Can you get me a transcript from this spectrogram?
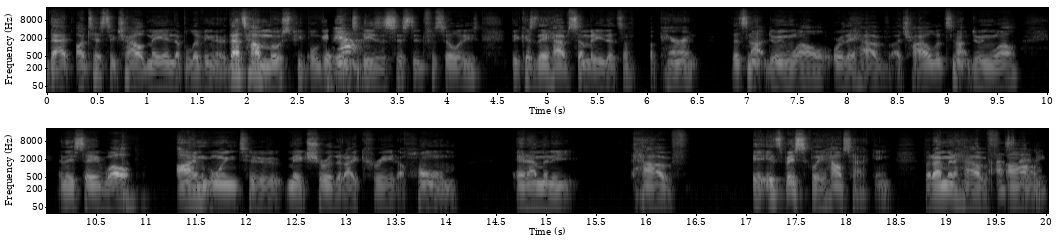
that autistic child may end up living there that's how most people get into these assisted facilities because they have somebody that's a, a parent that's not doing well or they have a child that's not doing well and they say well i'm going to make sure that i create a home and i'm going to have it's basically house hacking but i'm going to have um.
